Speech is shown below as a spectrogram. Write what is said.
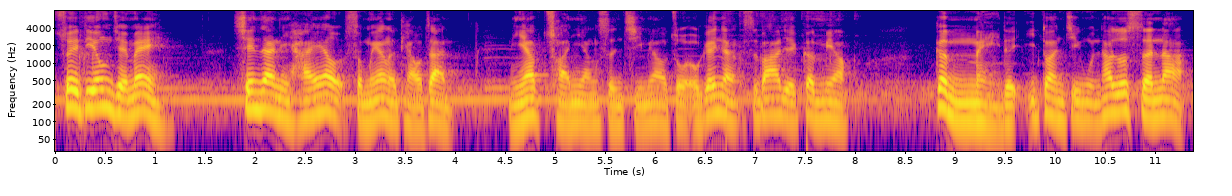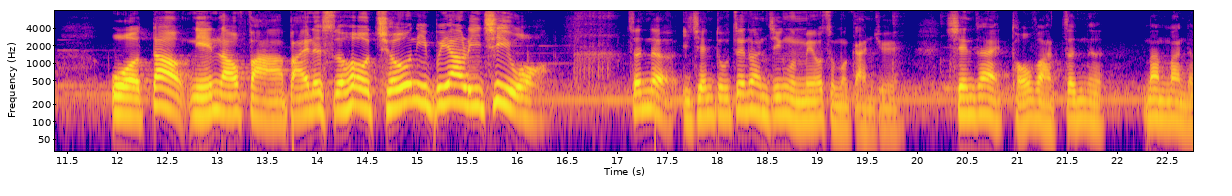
所以弟兄姐妹，现在你还要什么样的挑战？你要传扬神奇妙的作为。我跟你讲，十八节更妙、更美的一段经文。他说：“神啊，我到年老发白的时候，求你不要离弃我。”真的，以前读这段经文没有什么感觉。现在头发真的慢慢的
